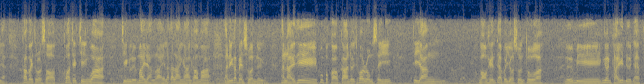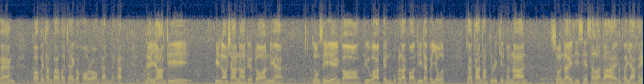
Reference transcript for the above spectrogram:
เนี่ย เข้าไปตรวจสอบข้อเท็จจริงว่าจริงหรือไม่อย่างไร แล้วก็รายงานเข้ามา อันนี้ก็เป็นส่วนหนึ่ง อันไหนที่ผู้ประกอบการโดยเฉพาะโรงสีที่ยังมองเห็นแต่ประโยชน์ส่วนตัว หรือมีเงื่อนไขอื่นๆแอบแฝง ก็ไปทำความเข้าใจก็ขอร้องกันนะครับ ในยามที่พี่น้องชาวนาเดือดร้อนเนี่ยลงสีเองก็ถือว่าเป็นบุคลากรที่ได้ประโยชน์ จากการทำธุรกิจมานาน ส่วนใดที่เสียสละได้ ก็อยากให้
